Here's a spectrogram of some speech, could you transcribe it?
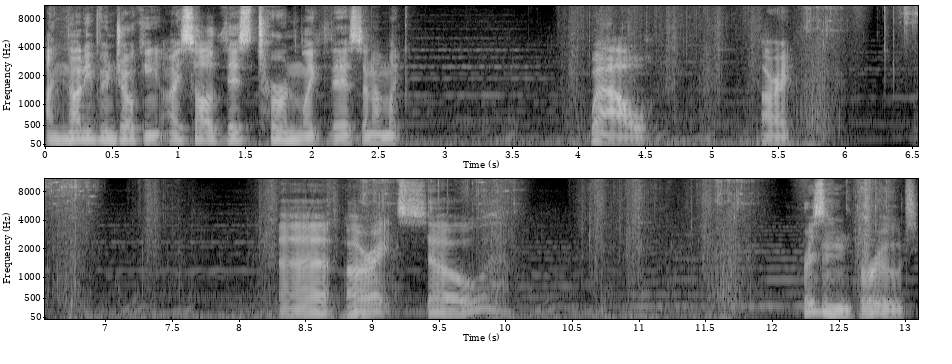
I'm not even joking. I saw this turn like this, and I'm like, wow. All right. Uh, all right. So, prison brute.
